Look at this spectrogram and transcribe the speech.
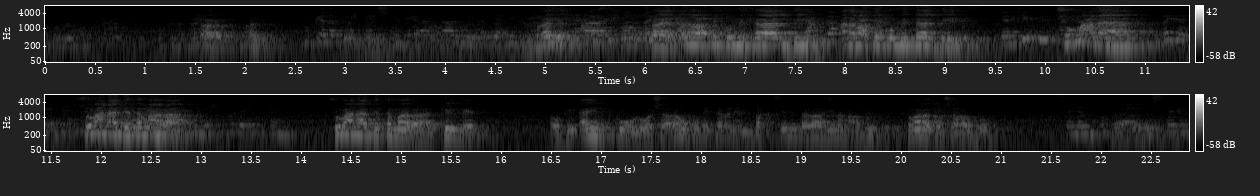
بدون ريموت. يعني ممكن صار تغير تغير ممكن تعيش في بيئة ثانية؟ يعني في بتغير. بيئة- طيب أنا بعطيكم مثال ديني. أنا بعطيكم مثال ديني. يعني كيف شو معناه شو معنات يا ثاني. شو معنات يا تمارا كلمة أو في آية بتقول وشروه بثمن بخس دراهم معدودة شو معنات وشروه؟ شروه اشتروا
